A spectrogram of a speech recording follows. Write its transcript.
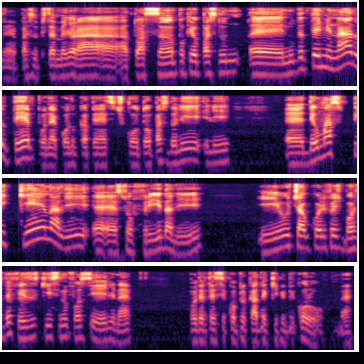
Né? O Paysandu precisa melhorar a atuação, porque o Paysandu, é, no determinado tempo, né, quando o campeonato se descontou, o Paysandu ele, ele é, deu umas pequenas ali, é, é, sofrida ali, e o Thiago Coelho fez boas defesas que se não fosse ele, né, poderia ter sido complicado a equipe bicolor, né.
